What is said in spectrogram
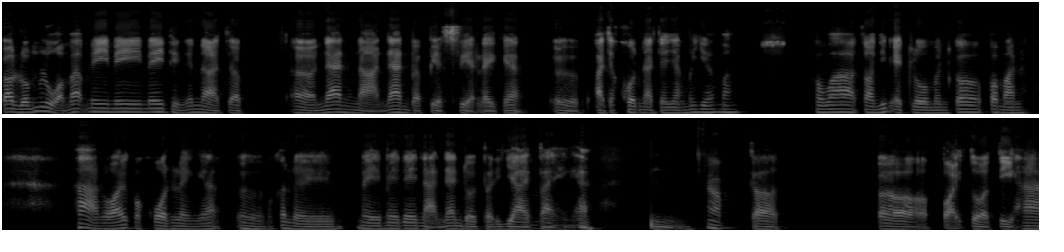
ก็หลวมหลวมๆอะไม่ไม่ไม่ถึงขนาดจะเออแน่นหนาแน่นแบบเปียดเสียดอะไรเงี้ยเอออาจจะคนอาจจะยังไม่เยอะมั้งเพ ราะว่าตอนยี่สิบเอ็ดโลมันก็ประมาณห้าร้อยกว่าคนอะไรเงี้ย เออ มันก็เลยไม่ไม่ได้หนาแน่นโดยปริยายไปอย่างเงี้ย อืม ครับ ก็ก็ปล่อยตัวตีห้า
